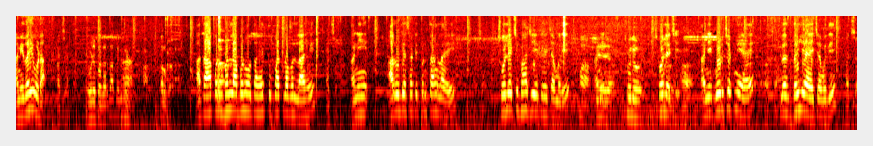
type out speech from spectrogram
आणि दहीवडा अच्छा. एवढे पदार्थ आपल्याकडे हा. हा चालू करा. आता आपण भल्ला बनवत आहे तुपातला भल्ला आहे. अच्छा. आणि आरोग्यासाठी पण चांगला आहे. अच्छा. छोल्याची भाजी येते ह्याच्यामध्ये. हा आणि- छोले छोल्याची. हा. आणि गोड चटणी आहे अच्छा. प्लस दही आहे याच्यामध्ये. अच्छा.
